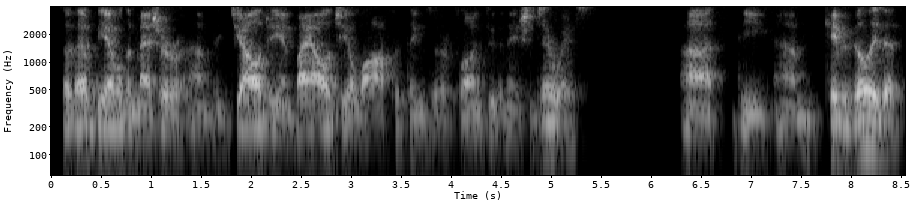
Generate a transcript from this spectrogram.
So they'll be able to measure um, the geology and biology aloft of things that are flowing through the nation's airways uh, the um, capability that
